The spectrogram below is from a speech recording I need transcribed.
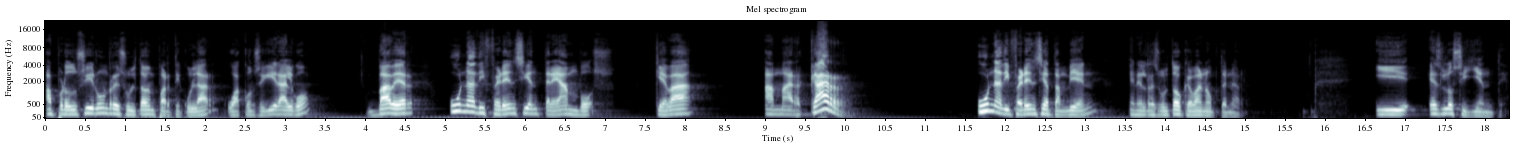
a producir un resultado en particular o a conseguir algo, va a haber una diferencia entre ambos que va a marcar una diferencia también en el resultado que van a obtener. Y es lo siguiente,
